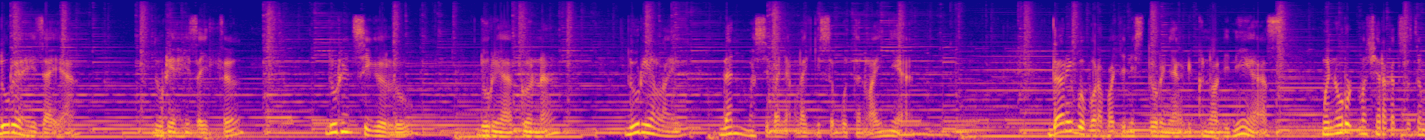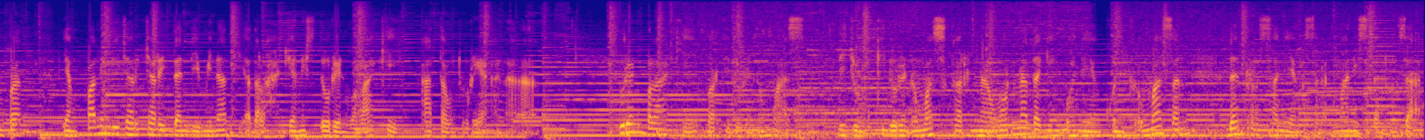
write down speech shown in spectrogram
durian hizaya, durian hizaite, durian sigelu, durian guna, durian lain, dan masih banyak lagi sebutan lainnya. Dari beberapa jenis durian yang dikenal di Nias, menurut masyarakat setempat, yang paling dicari-cari dan diminati adalah jenis durian walaki atau durian anaa. Durian balaki berarti durian emas. Dijuluki durian emas karena warna daging buahnya yang kuning keemasan dan rasanya yang sangat manis dan lezat.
